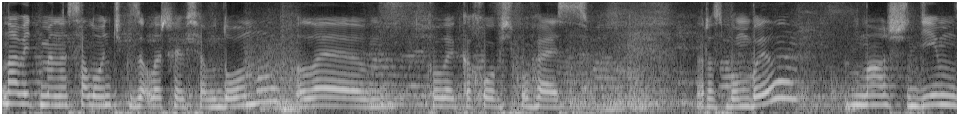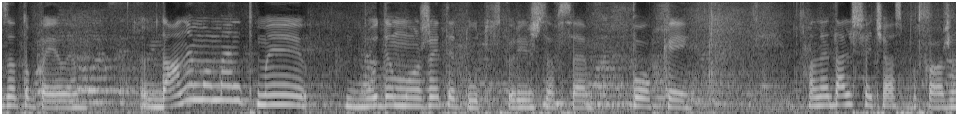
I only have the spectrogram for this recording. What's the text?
навіть в мене салончик залишився вдома, але коли Каховську ГЕС розбомбили, наш дім затопили. В даний момент ми будемо жити тут, скоріш за все, поки. Але далі час покаже.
